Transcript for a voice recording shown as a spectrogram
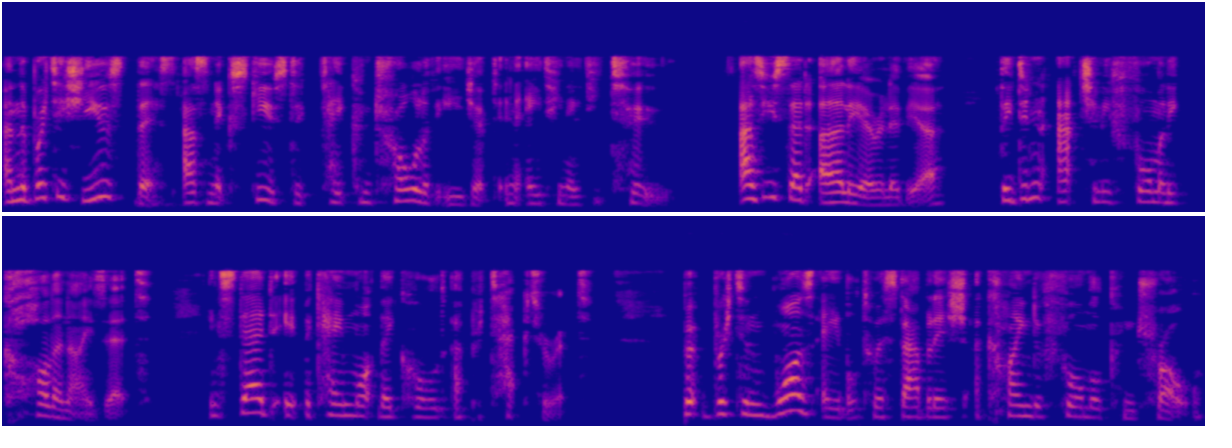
And the British used this as an excuse to take control of Egypt in 1882. As you said earlier, Olivia, they didn't actually formally colonize it. Instead, it became what they called a protectorate. But Britain was able to establish a kind of formal control.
